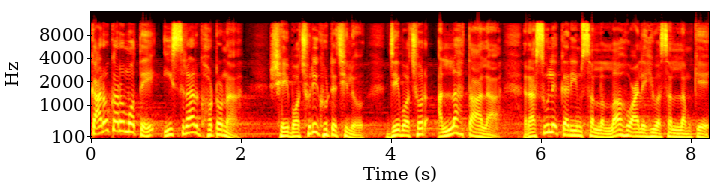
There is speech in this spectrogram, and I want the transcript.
কারও কারও মতে ইসরার ঘটনা সেই বছরই ঘটেছিল, যে বছর আল্লাহ তাআলা রাসুলে করিম সাল্লাহ আলহি ওয়াসাল্লামকে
